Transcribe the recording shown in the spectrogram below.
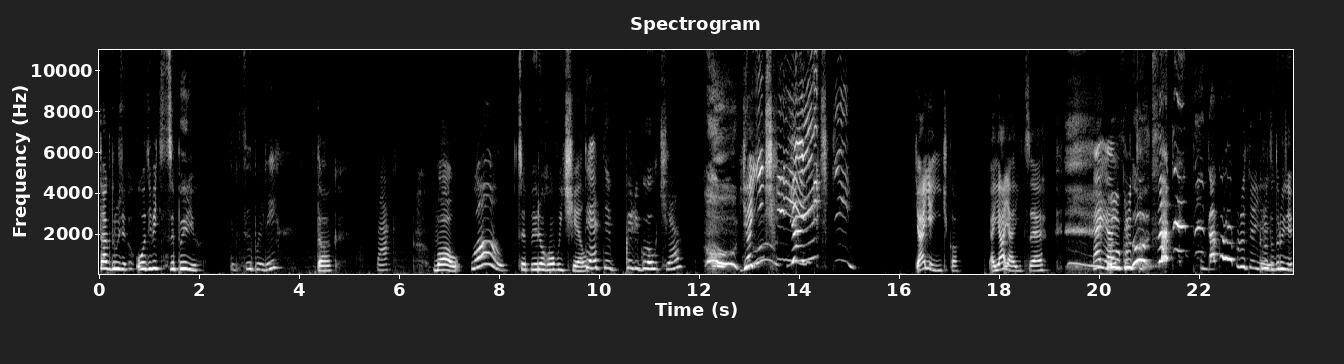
Так, друзі, о, дивіться, це пиріг. Ты цыпырих? Так. Так. Вау! Вау! Це пироговий чел. Ты это переголчел? О, яєчки! Яєчки! Я яєчко. А я яйце. А я... О, круто. Смотри, ты какое крутое! Круто, друзі.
